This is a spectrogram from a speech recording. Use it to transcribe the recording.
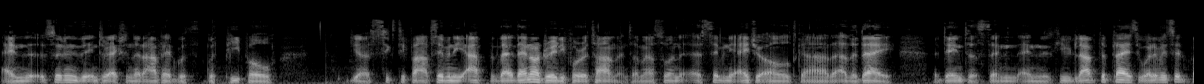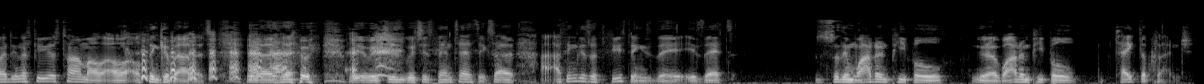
And certainly the interaction that I've had with, with people, you know, 65, 70 up, they're, they're not ready for retirement. I mean, I saw an, a 78 year old guy the other day, a dentist, and, and he loved the place, whatever he said, but in a few years time, I'll, I'll, I'll think about it. You know, which is, which is fantastic. So I I think there's a few things there is that so then why don't people, you know, why don't people take the plunge?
